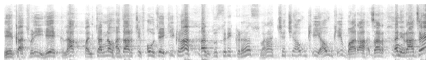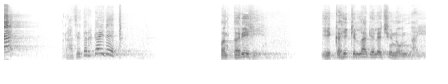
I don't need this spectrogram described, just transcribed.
एकाच वेळी एक लाख पंच्याण्णव हजारची फौज एकीकडं आणि दुसरीकडं स्वराज्याची अवघी अवघी बारा हजार. आणि राजे? राजे तर काही देत पण तरीही एकही किल्ला गेल्याची नोंद नाही.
